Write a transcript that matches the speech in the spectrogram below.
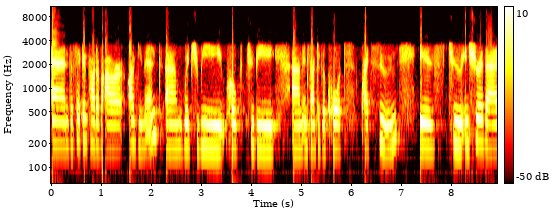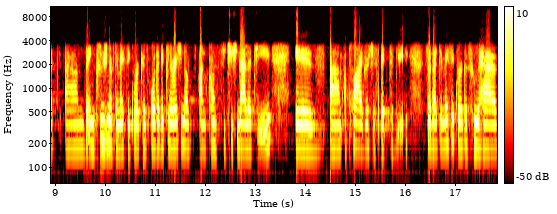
And the second part of our argument, um, which we hope to be um, in front of the court quite soon, is to ensure that um, the inclusion of domestic workers or the declaration of unconstitutionality is um, applied retrospectively so that domestic workers who have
